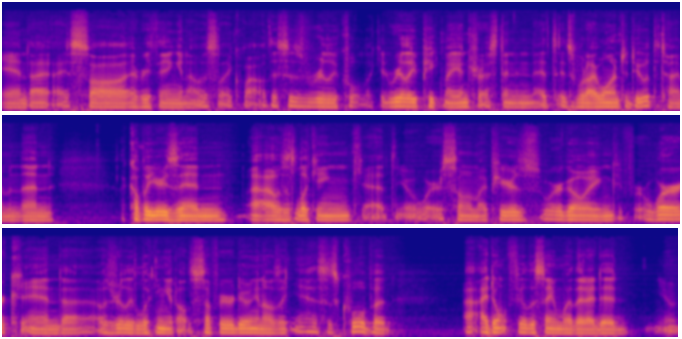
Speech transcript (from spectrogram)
and I, I saw everything and I was like, wow, this is really cool. Like it really piqued my interest and it's, it's what I wanted to do at the time. And then a couple years in, I was looking at you know where some of my peers were going for work, and uh, I was really looking at all the stuff we were doing, and I was like, yeah, this is cool, but I, I don't feel the same way that I did you know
